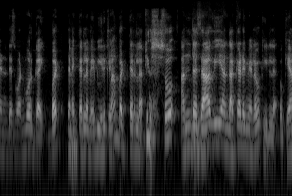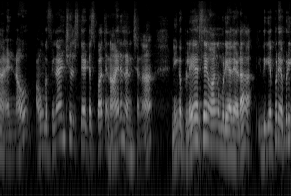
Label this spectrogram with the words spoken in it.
and this one more guy but எனக்கு தெரியல மேபி இருக்கலாம் பட் தெரியல. ஸோ அந்த ஜாவி அந்த அகாடமி அளவுக்கு இல்ல ஓகே அண்ட் நவ் அவங்க ஃபினான்ஷியல் ஸ்டேட்டஸ் பார்த்து நான் என்ன நினைச்சேன்னா நீங்க பிளேயர்ஸே வாங்க முடியாதேடா. இதுக்கு எப்படி எப்படி?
